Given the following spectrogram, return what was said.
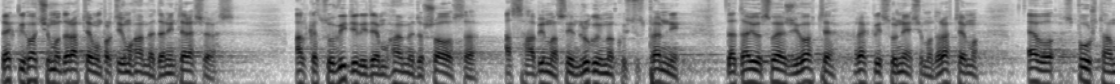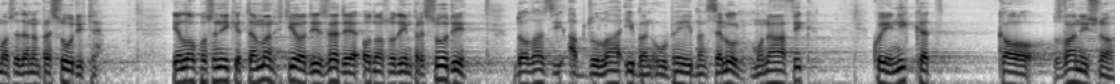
rekli, hoćemo da ratujemo protiv Muhammeda, ne interesuje nas. Ali kad su vidjeli da je Muhammed došao sa ashabima, svojim drugovima koji su spremni da daju svoje živote, rekli su, nećemo da ratujemo, evo, spuštamo se da nam presudite. I Allah poslanik je taman htio da izvede, odnosno da im presudi, dolazi Abdullah ibn Ubej ibn Selul, munafik, koji nikad kao zvanično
